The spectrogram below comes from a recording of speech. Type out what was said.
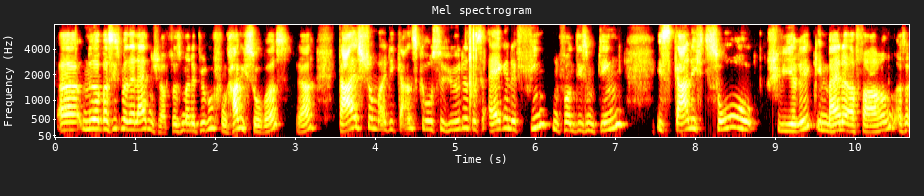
äh, nur was ist meine Leidenschaft, was ist meine Berufung, habe ich sowas, ja, da ist schon mal die ganz große Hürde, das eigene Finden von diesem Ding ist gar nicht so schwierig in meiner Erfahrung, also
